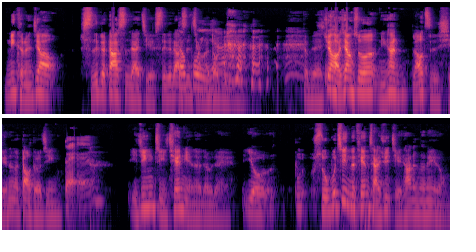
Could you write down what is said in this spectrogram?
你可能叫十个大师来解，十个大师讲的都不一样。对不对？就好像说，你看老子写那个《道德经》，对，已经几千年了，对不对？有不数不尽的天才去解他那个内容，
